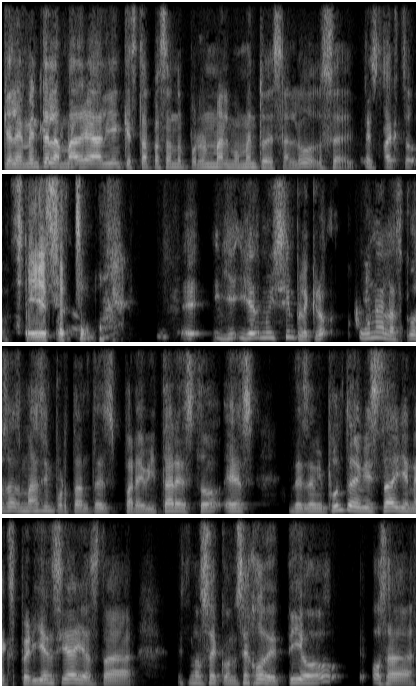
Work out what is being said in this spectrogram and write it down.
Que le mente la madre a alguien que está pasando por un mal momento de salud, o sea... Exacto. Sí, exacto. Eh, y, y es muy simple, creo, una de las cosas más importantes para evitar esto es, desde mi punto de vista y en experiencia y hasta, no sé, consejo de tío, o sea,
